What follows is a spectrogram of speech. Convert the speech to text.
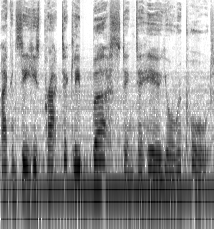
I can see he's practically bursting to hear your report.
